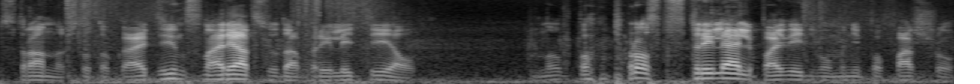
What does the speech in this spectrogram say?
Странно, что только один снаряд сюда прилетел. Ну, просто стреляли, по-видимому, не по фашу.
